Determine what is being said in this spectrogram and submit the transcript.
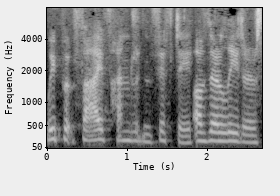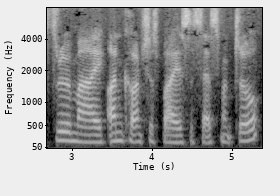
We put 550 of their leaders through my unconscious bias assessment tool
